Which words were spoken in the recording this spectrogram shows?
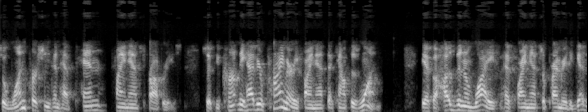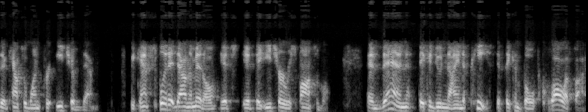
So one person can have 10 financed properties. So if you currently have your primary finance, that counts as one. If a husband and wife have financed their primary together, it counts as one for each of them. We can't split it down the middle. It's if they each are responsible. And then they can do nine apiece if they can both qualify.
